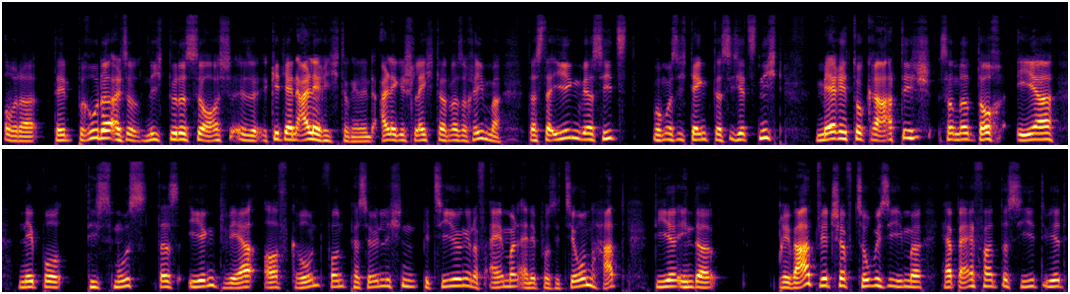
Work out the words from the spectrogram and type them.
oder den Bruder, also nicht nur das so aus, also es geht ja in alle Richtungen, in alle Geschlechter und was auch immer, dass da irgendwer sitzt, wo man sich denkt, das ist jetzt nicht meritokratisch, sondern doch eher Nepo Nepotismus, dass irgendwer aufgrund von persönlichen Beziehungen auf einmal eine Position hat, die er in der Privatwirtschaft, so wie sie immer herbeifantasiert wird,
